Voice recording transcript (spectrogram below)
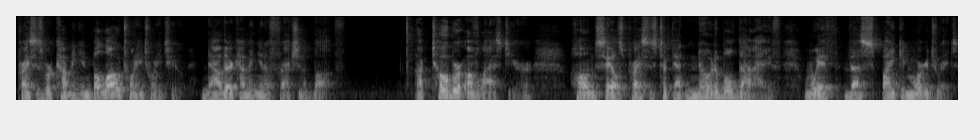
prices were coming in below 2022. Now they're coming in a fraction above. October of last year, home sales prices took that notable dive with the spike in mortgage rates.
